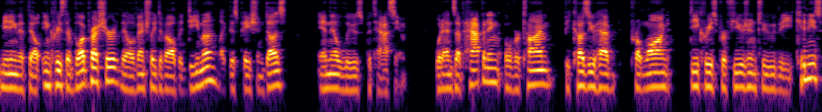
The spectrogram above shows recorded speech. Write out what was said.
meaning that they'll increase their blood pressure. They'll eventually develop edema, like this patient does, and they'll lose potassium. What ends up happening over time, because you have prolonged decreased perfusion to the kidneys,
